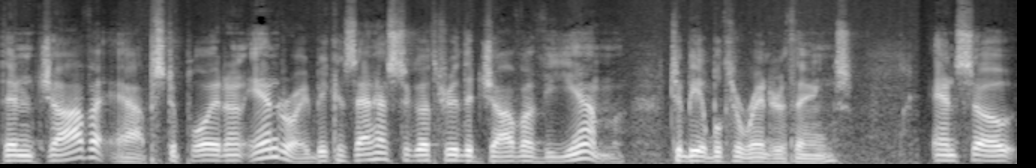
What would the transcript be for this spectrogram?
than Java apps deployed on Android because that has to go through the Java VM to be able to render things. And so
